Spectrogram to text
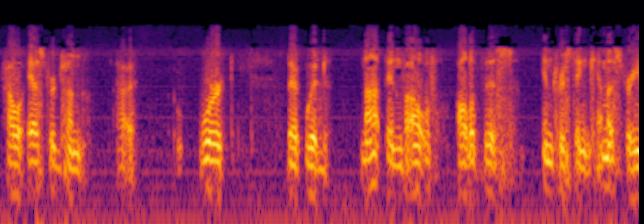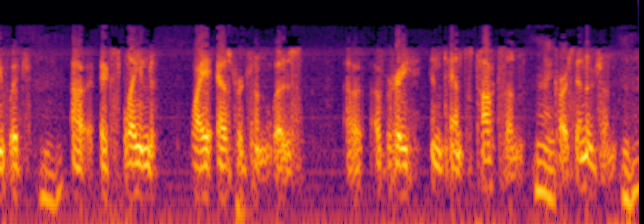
how estrogen uh, worked that would not involve all of this interesting chemistry which mm-hmm. uh, explained why estrogen was a, a very intense toxin, right. carcinogen. Mm-hmm.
